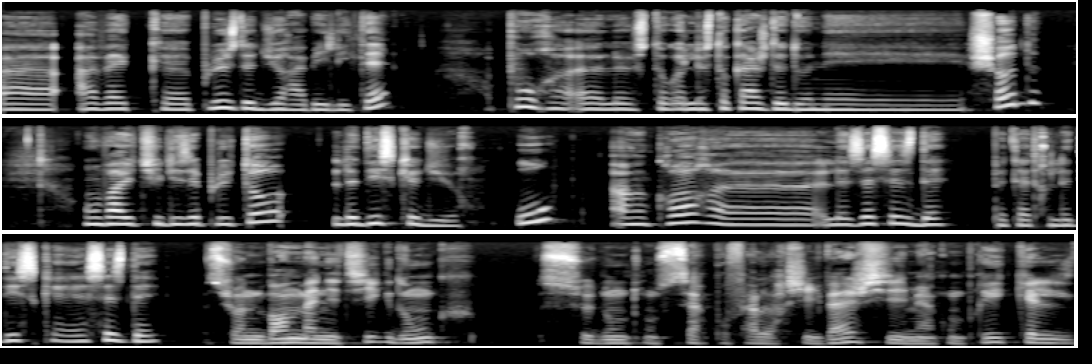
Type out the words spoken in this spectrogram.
euh, avec plus de durabilité. Pour le, stockage de données chaudes, on va utiliser plutôt le disque dur ou encore les SSD, peut-être le disque SSD. Sur une bande magnétique, donc, ce dont on se sert pour faire l'archivage, si j'ai bien compris, quelle,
